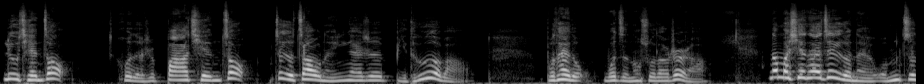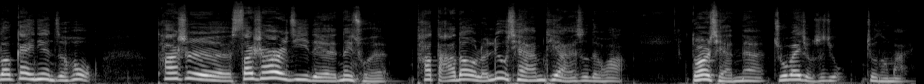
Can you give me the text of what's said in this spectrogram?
六千兆。或者是八千兆，这个兆呢应该是比特吧，不太懂，我只能说到这儿啊。那么现在这个呢，我们知道概念之后，它是三十二 G 的内存，它达到了六千 MTS 的话，多少钱呢？九百九十九就能买。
